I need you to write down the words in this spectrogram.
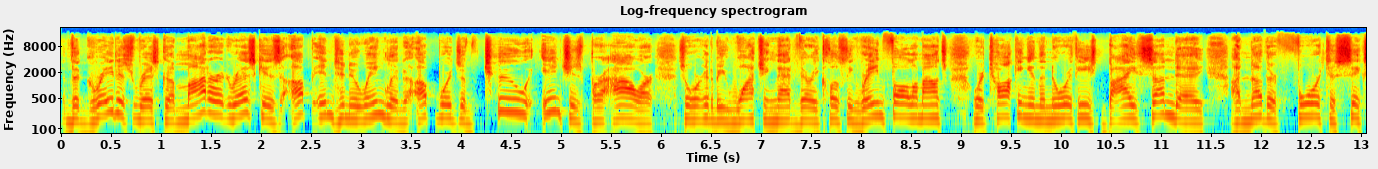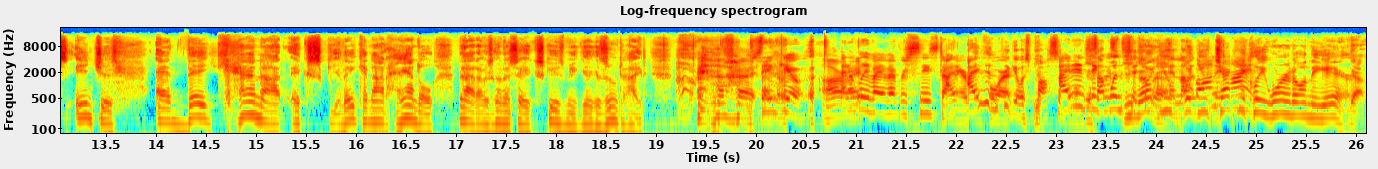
the greatest risk, the moderate risk, is up into New England, upwards of two inches per hour. So we're going to be watching that very closely. Rainfall amounts, we're talking in the Northeast by Sunday, another four to six inches, and they cannot, ex- they cannot handle that. I was going to say, excuse me, Gesundheit. Thank you. I don't believe I've ever sneezed on I- air I didn't think it was possible. I didn't think Someone it was said But you, And but a you long technically weren't on the air. Yeah.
